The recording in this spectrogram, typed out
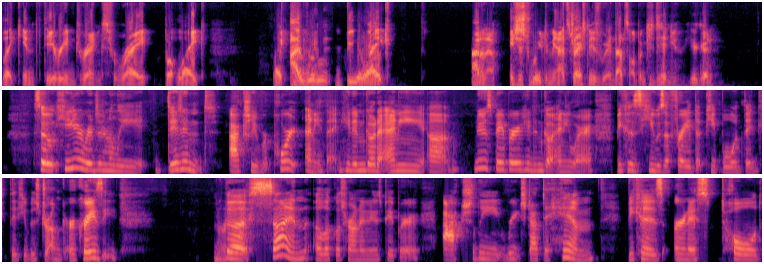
like, in theory drinks, right? But, like, like I wouldn't be like, I don't know. It's just weird to me. It strikes me as weird. That's all. But continue. You're good. So he originally didn't actually report anything. He didn't go to any um, newspaper. He didn't go anywhere because he was afraid that people would think that he was drunk or crazy. Right. The Sun, a local Toronto newspaper, actually reached out to him because Ernest told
